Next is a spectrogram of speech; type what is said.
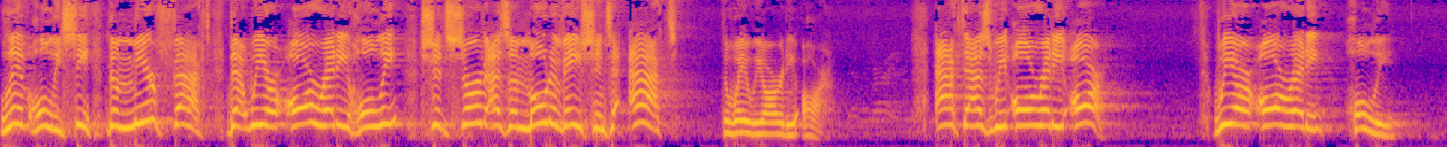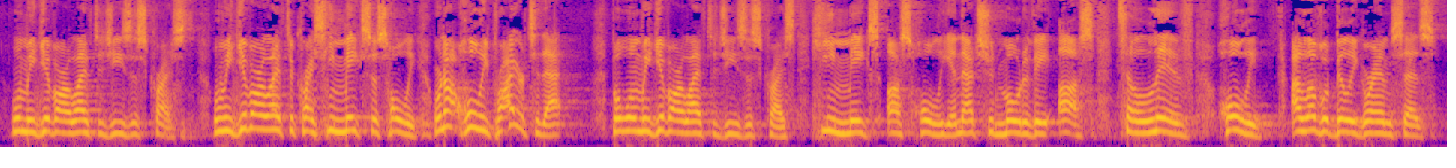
live holy. See, the mere fact that we are already holy should serve as a motivation to act the way we already are act as we already are. We are already holy when we give our life to Jesus Christ. When we give our life to Christ, He makes us holy. We're not holy prior to that, but when we give our life to Jesus Christ, He makes us holy, and that should motivate us to live holy. I love what Billy Graham says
